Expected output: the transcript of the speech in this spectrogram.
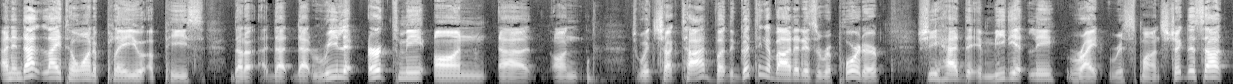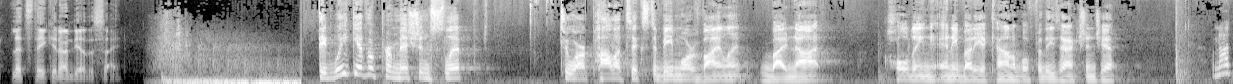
And in that light, I want to play you a piece that uh, that that really irked me on uh, on with Chuck Todd. But the good thing about it is a reporter, she had the immediately right response. Check this out. Let's take it on the other side. Did we give a permission slip to our politics to be more violent by not holding anybody accountable for these actions yet? I'm not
